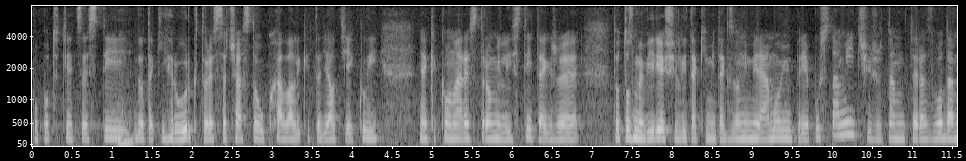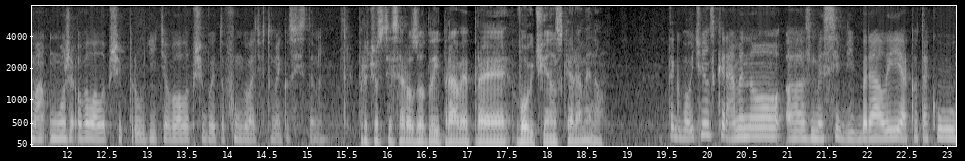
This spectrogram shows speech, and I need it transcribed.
popod tie cesty mm. do takých rúr, ktoré sa často upchávali, keď to ďal tiekli nejaké konáre, stromy, listy, takže toto sme vyriešili takými tzv. rámovými priepustami, čiže tam teraz voda má, môže oveľa lepšie prúdiť, oveľa lepšie bude to fungovať v tom ekosystéme. Prečo ste sa rozhodli práve pre Vojčianské rameno? Tak Vojčianské rameno uh, sme si vybrali ako takú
